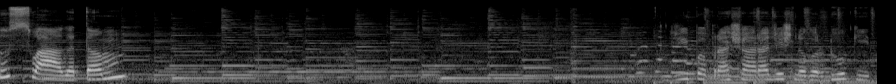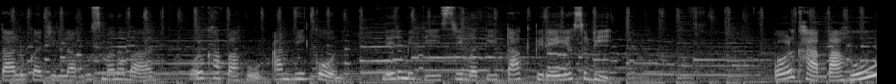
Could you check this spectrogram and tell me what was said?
सुस्वागतम जीप प्राशा राजेशनगर ढोकी तालुका जिल्हा उस्मानाबाद ओळखा पाहू आम्ही कोण निर्मिती श्रीमती ताकपिरे यसडी ओळखा पाहू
